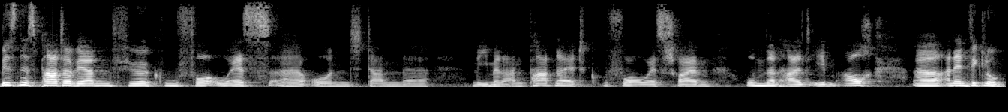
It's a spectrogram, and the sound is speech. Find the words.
Business-Partner werden für Q4OS äh, und dann eine E-Mail an partner at Q4OS schreiben, um dann halt eben auch an Entwicklung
